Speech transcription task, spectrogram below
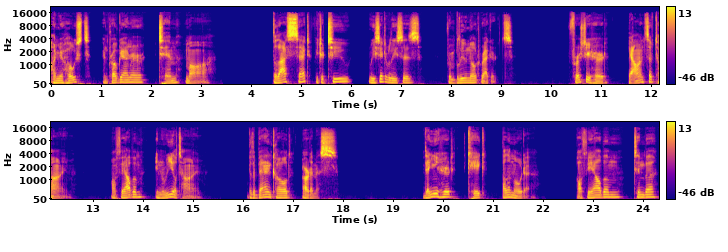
I'm your host and programmer, Tim Ma. The last set featured two recent releases from Blue Note Records. First, you heard Balance of Time off the album In Real Time by a band called Artemis. Then you heard Cake a la Moda off the album Timba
